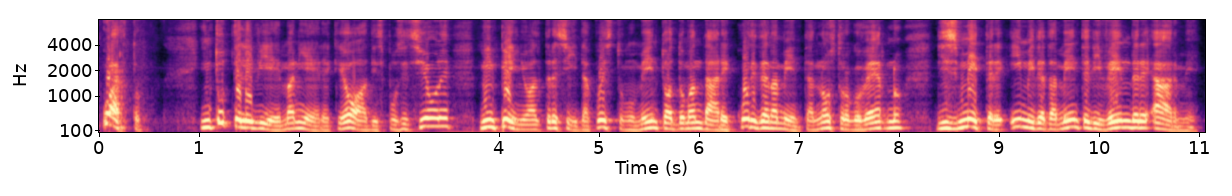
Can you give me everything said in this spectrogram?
Quarto, in tutte le vie e maniere che ho a disposizione mi impegno altresì da questo momento a domandare quotidianamente al nostro governo di smettere immediatamente di vendere armi.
